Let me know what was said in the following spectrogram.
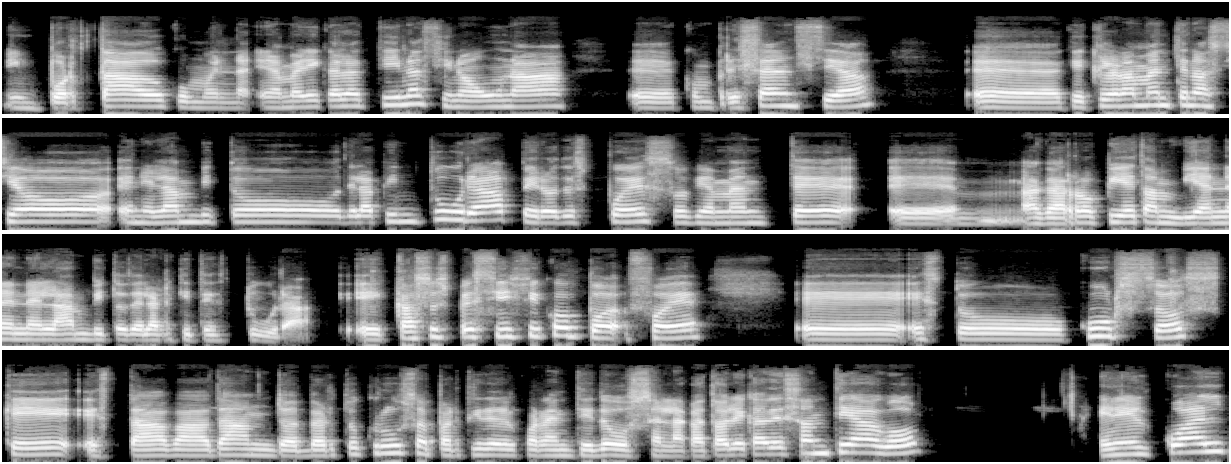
importado como en, en, América Latina, sino una compresencia eh, que claramente nació en el ámbito de la pintura, pero después obviamente eh, agarró pie también en el ámbito de la arquitectura. El caso específico fue eh, estos cursos que estaba dando Alberto Cruz a partir del 42 en la Católica de Santiago, en el cual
